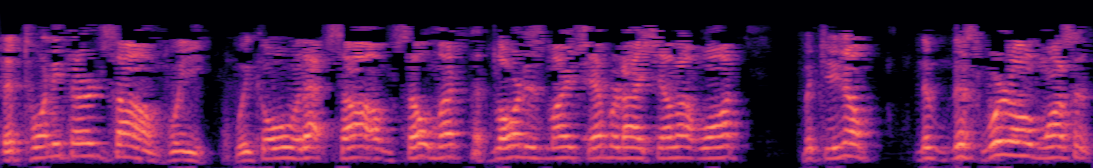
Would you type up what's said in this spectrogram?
the 23rd Psalm, we, we go over that Psalm so much that Lord is my shepherd, I shall not want. But you know, the, this world wants it.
